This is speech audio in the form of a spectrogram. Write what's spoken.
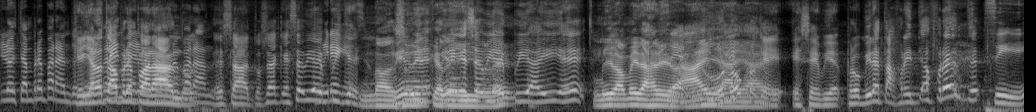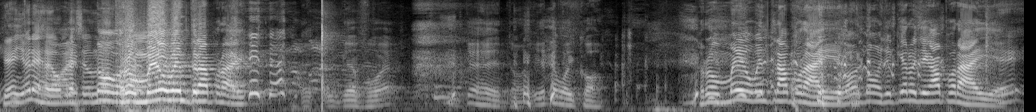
Lo están preparando. Que ya lo está frente preparando. preparando. Exacto. O sea que ese VIP Miren que. No, eso miren, es miren- miren ese VIP ahí, eh. Mira, mira arriba. Sí. Ay, no, no, ay, ay. porque ese VIP. Pero mira, está frente a frente. Sí. Señores, ese hombre No, una- Romeo va a entrar por ahí. ¿Y ¿Qué fue? ¿Qué es esto? ¿Y este boicot? Romeo va a entrar por ahí. Oh, no, yo quiero llegar por ahí. eh.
